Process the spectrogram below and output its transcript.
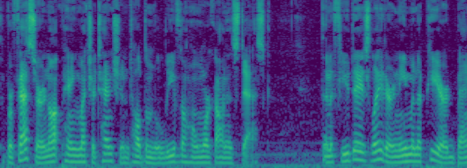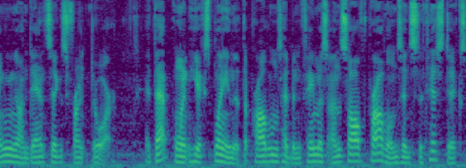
The professor, not paying much attention, told him to leave the homework on his desk. Then a few days later, Neyman appeared, banging on Dantzig's front door. At that point, he explained that the problems had been famous unsolved problems in statistics,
